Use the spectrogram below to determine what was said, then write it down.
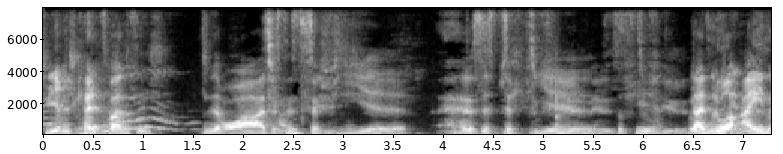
Schwierigkeit 20. Boah, das ist 20. zu viel. Das ist zu nicht viel. Nee, das Zu ist viel. zu viel. Dann nur ein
